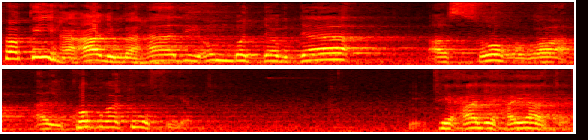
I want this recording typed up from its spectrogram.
فقيهة عالمة. هذه أم الدرداء الصغرى الكبرى توفيت في حال حياته.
